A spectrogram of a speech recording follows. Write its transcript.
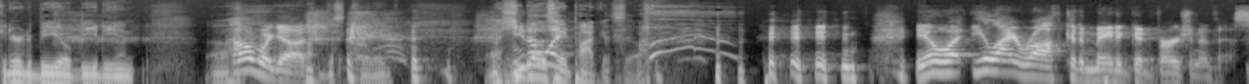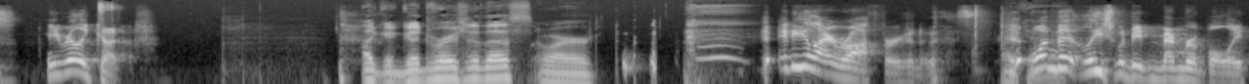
get her to be obedient. oh my gosh! Just kidding. Uh, he You know does what? hate pockets, though. you know what? Eli Roth could have made a good version of this. He really could have. Like a good version of this, or An Eli Roth version of this. Okay. One that at least would be memorably,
